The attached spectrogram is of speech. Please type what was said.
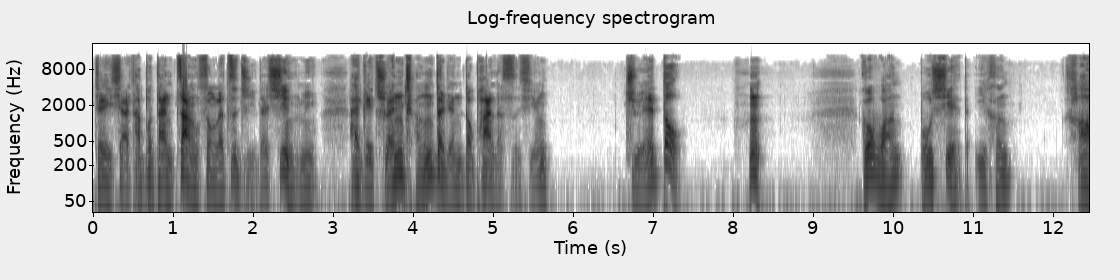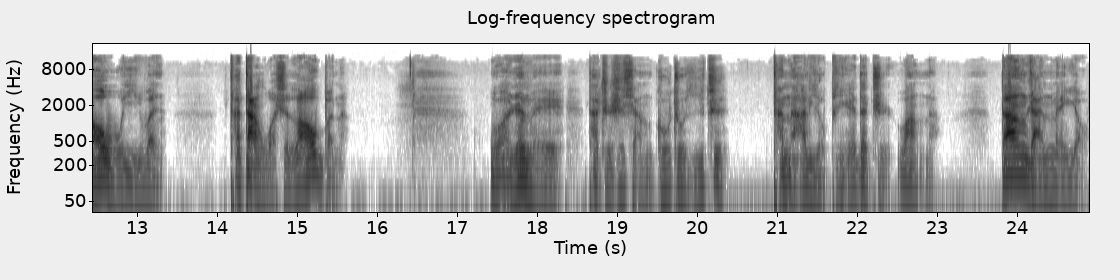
这下他不但葬送了自己的性命，还给全城的人都判了死刑。决斗，国王不屑的一哼，毫无疑问，他当我是老本呢。我认为他只是想孤注一掷，他哪里有别的指望呢？当然没有，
